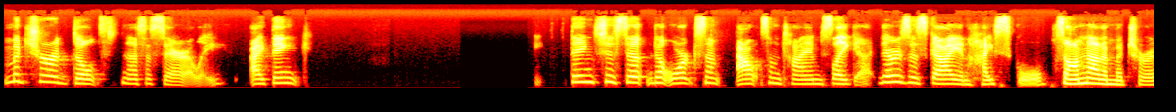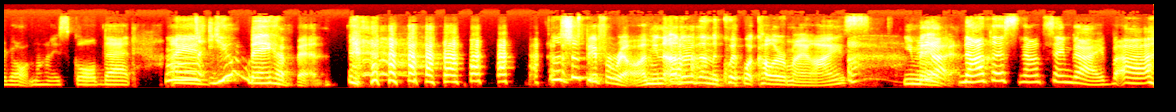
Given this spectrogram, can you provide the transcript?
mature adults necessarily. I think things just don't, don't work some out sometimes. Like uh, there was this guy in high school, so I'm not a mature adult in high school that I Mm, you may have been. Let's just be for real. I mean, other than the quick, what color are my eyes? You may have not this, not the same guy, but uh,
